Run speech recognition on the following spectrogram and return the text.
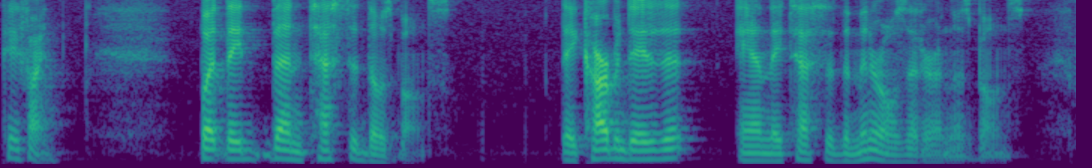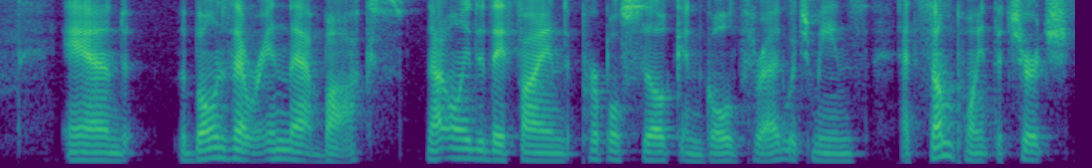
Okay, fine. But they then tested those bones. They carbon dated it and they tested the minerals that are in those bones. And the bones that were in that box, not only did they find purple silk and gold thread, which means at some point the church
